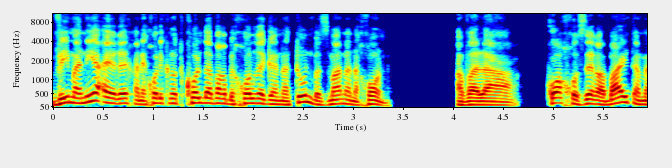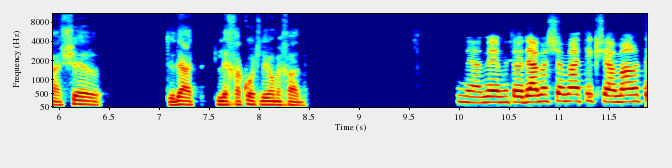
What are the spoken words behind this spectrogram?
ואם אני הערך, אני יכול לקנות כל דבר בכל רגע נתון בזמן הנכון. אבל הכוח חוזר הביתה מאשר, את יודעת, לחכות ליום אחד. מהמם. אתה יודע מה שמעתי כשאמרת,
